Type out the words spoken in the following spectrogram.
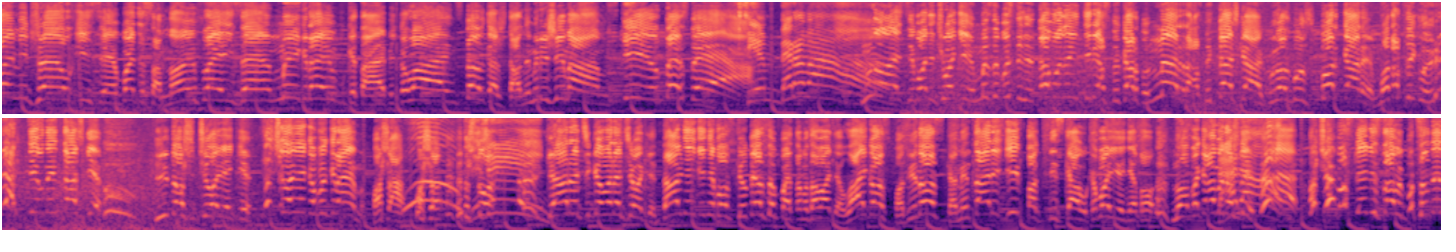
Вами Джел, и сегодня со мной Флейзен. Мы играем в GTA 5 Online с долгожданным режимом скилл-тесты. Всем здорово! Ну а сегодня, чуваки, мы запустили довольно интересную карту на разных тачках. У нас будут спорткары, мотоциклы, реактивные тачки и даже человеки. За человеков играем. Паша, Паша, это что? Короче говоря, чуваки, давненько не было скилл-тестов, поэтому давайте лайкос под видос, комментарий и подписка, у кого ее нету. Ну а пока мы нашли... Э, а что последний самый, пацаны?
